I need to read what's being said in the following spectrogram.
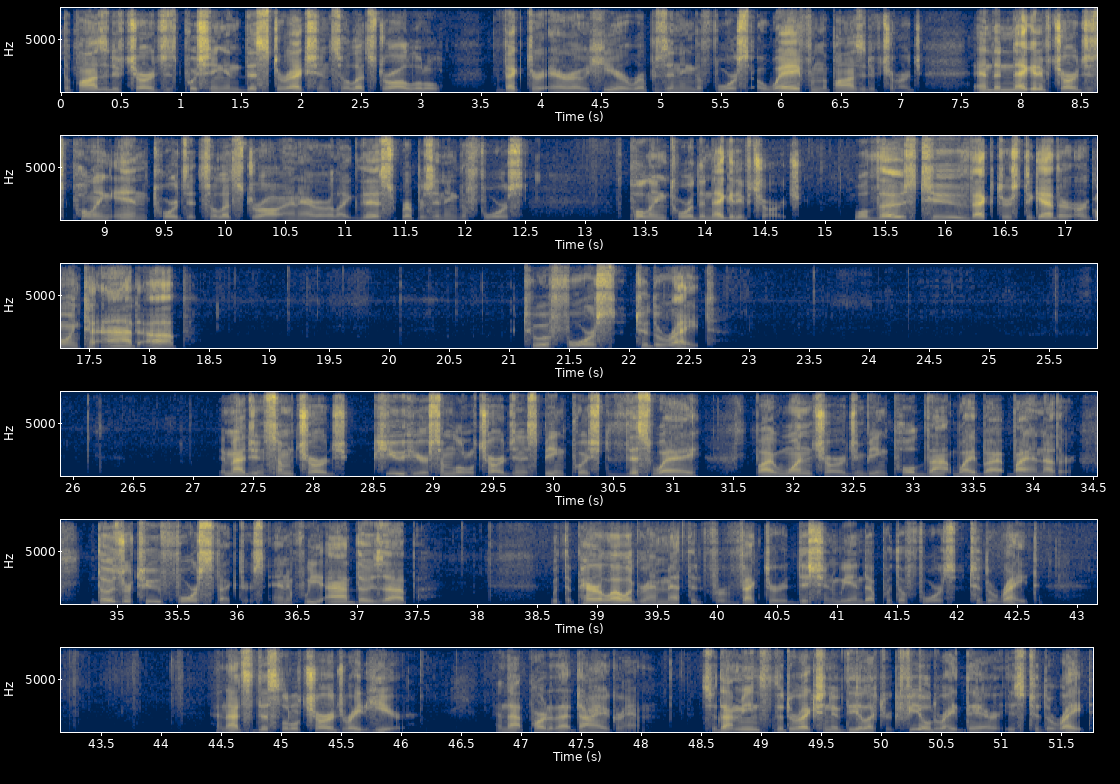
The positive charge is pushing in this direction, so let's draw a little vector arrow here representing the force away from the positive charge. And the negative charge is pulling in towards it. So let's draw an arrow like this representing the force pulling toward the negative charge. Well, those two vectors together are going to add up to a force to the right. Imagine some charge Q here, some little charge, and it's being pushed this way by one charge and being pulled that way by, by another. Those are two force vectors, and if we add those up with the parallelogram method for vector addition, we end up with a force to the right. And that's this little charge right here, and that part of that diagram. So that means the direction of the electric field right there is to the right.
